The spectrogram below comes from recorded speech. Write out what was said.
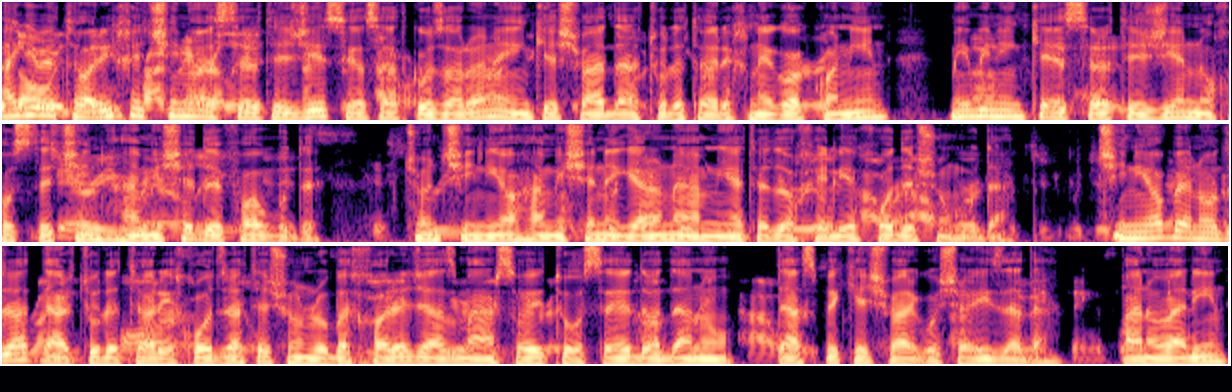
اگه به تاریخ چین و استراتژی سیاستگزاران این کشور در طول تاریخ نگاه کنین، می‌بینین که استراتژی نخست چین همیشه دفاع بوده. چون چینیا همیشه نگران امنیت داخلی خودشون بودن. چینیا به ندرت در طول تاریخ قدرتشون رو به خارج از مرزهای توسعه دادن و دست به کشورگشایی زدن. بنابراین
